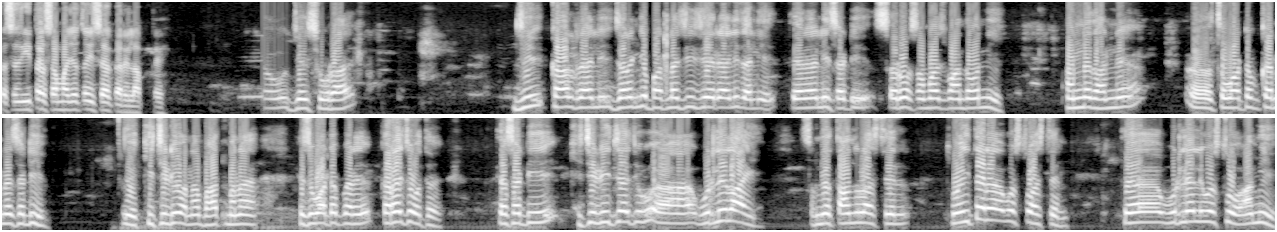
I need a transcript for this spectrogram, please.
तसंच इतर समाजाचंही सहकार्य लाभतंय. जय शिवराय. जी काल रॅली जरंगे पाटलाची जी रॅली झाली त्या रॅलीसाठी सर्व समाज बांधवांनी अन्नधान्य चं वाटप करण्यासाठी खिचडी म्हणा भात म्हणा याचं वाटप कराय करायचं होतं. त्यासाठी खिचडीचं जे उरलेलं आहे समजा तांदूळ असतील किंवा इतर वस्तू असतील त्या उरलेली वस्तू आम्ही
